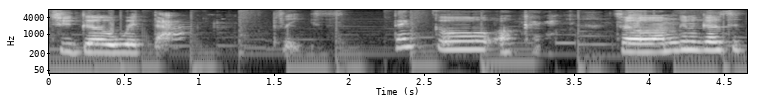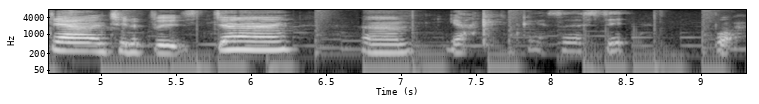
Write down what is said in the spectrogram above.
to go with that, please? Thank you. Okay. So I'm gonna go sit down until the food's done. Um, yeah. That's it. Boom.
